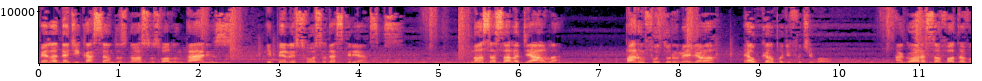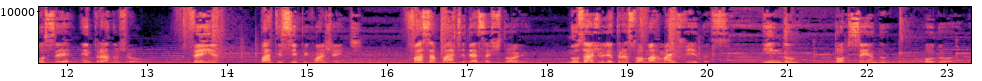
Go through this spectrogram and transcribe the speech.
pela dedicação dos nossos voluntários e pelo esforço das crianças. Nossa sala de aula, para um futuro melhor, é o campo de futebol. Agora só falta você entrar no jogo. Venha, participe com a gente. Faça parte dessa história. Nos ajude a transformar mais vidas, indo, torcendo ou doando.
